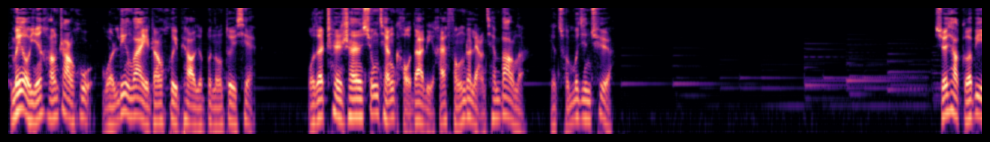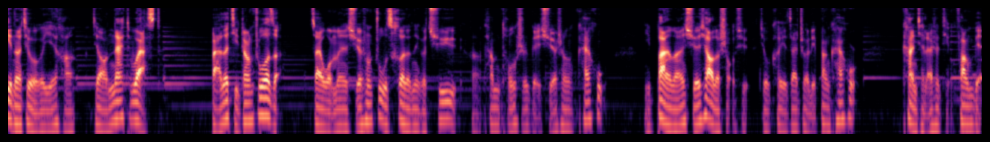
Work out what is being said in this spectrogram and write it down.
没有银行账户，我另外一张汇票就不能兑现。我在衬衫胸前口袋里还缝着两千镑呢，也存不进去啊。学校隔壁呢就有个银行，叫 NetWest，摆了几张桌子，在我们学生注册的那个区域啊，他们同时给学生开户。你办完学校的手续，就可以在这里办开户，看起来是挺方便。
